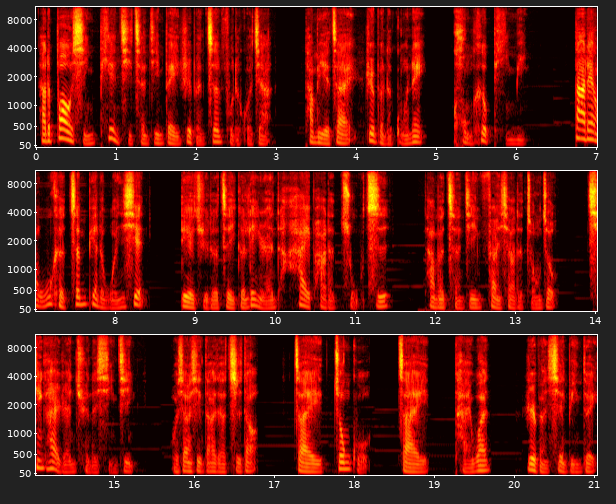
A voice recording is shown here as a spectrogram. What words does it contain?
他的暴行遍及曾经被日本征服的国家，他们也在日本的国内恐吓平民。大量无可争辩的文献列举了这个令人害怕的组织。他们曾经犯下的种种侵害人权的行径，我相信大家知道，在中国、在台湾，日本宪兵队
